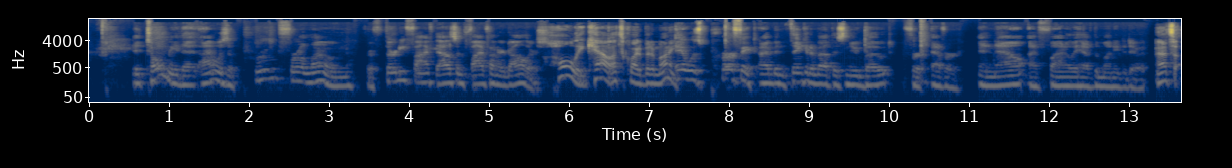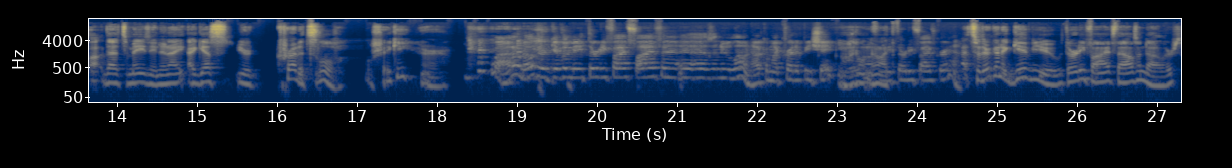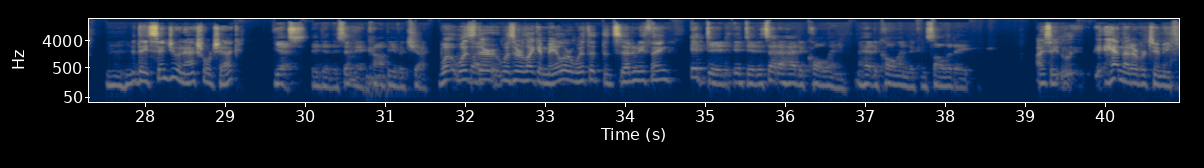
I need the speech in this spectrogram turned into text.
It told me that I was approved for a loan for thirty-five thousand five hundred dollars. Holy cow, that's quite a bit of money. It was perfect. I've been thinking about this new boat forever, and now I finally have the money to do it. That's uh, that's amazing. And I, I guess your credit's a little, little shaky or Well, I don't know. They're giving me thirty-five five as a new loan. How can my credit be shaky? I don't know. me thirty-five grand. so they're going to give you $35,000. Mhm. Did they send you an actual check? Yes, they did. They sent me a copy of a check. What was But- there was there like a mailer with it that said anything? It did. It did. It said I had to call in. I had to call in to consolidate. I see. Hand that over to me.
